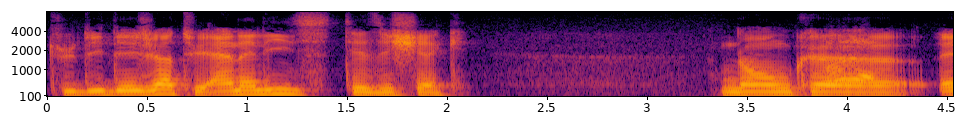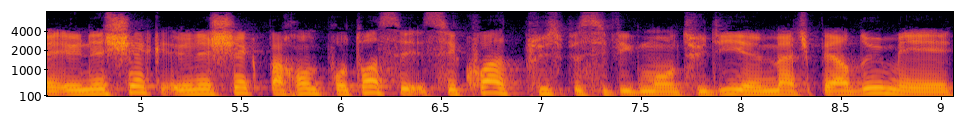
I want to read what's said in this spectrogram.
tu dis déjà, tu analyses tes échecs. Donc, euh, un échec, un échec, par contre, pour toi, c'est quoi plus spécifiquement? Tu dis un match perdu, mais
